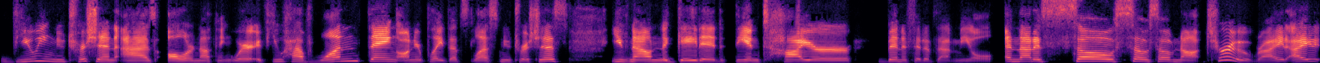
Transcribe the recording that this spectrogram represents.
viewing nutrition as all or nothing, where if you have one thing on your plate that's less nutritious, you've now negated the entire benefit of that meal. And that is so, so, so not true, right? I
